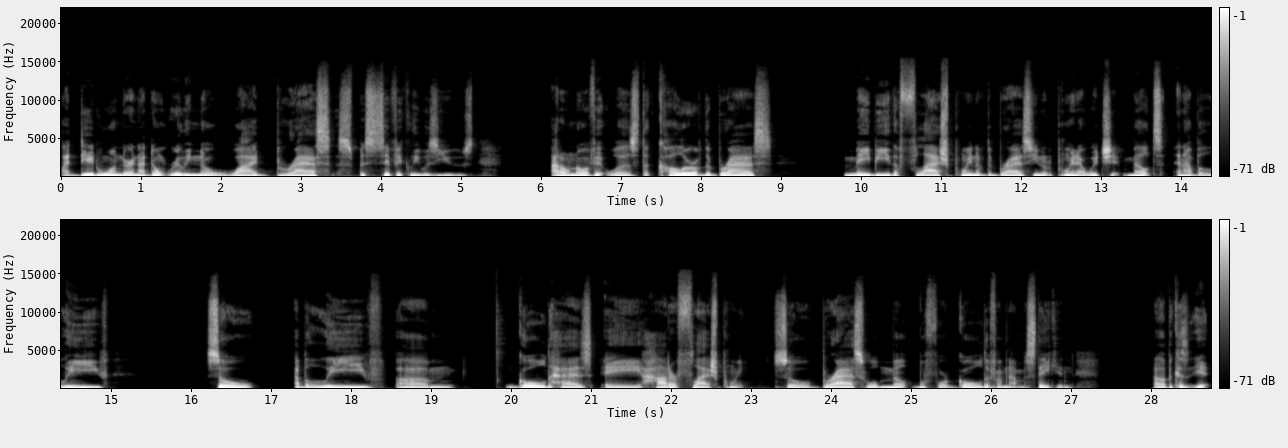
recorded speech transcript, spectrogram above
I did wonder and I don't really know why brass specifically was used. I don't know if it was the color of the brass maybe the flash point of the brass, you know, the point at which it melts. And I believe, so I believe um, gold has a hotter flash point. So brass will melt before gold, if I'm not mistaken. Uh, because it,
